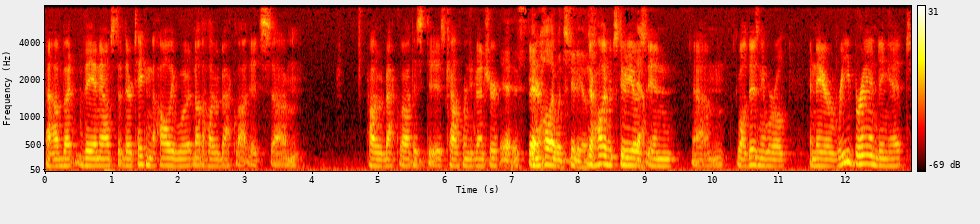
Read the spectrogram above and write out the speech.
Uh, but they announced that they're taking the Hollywood, not the Hollywood backlot. It's um, Hollywood backlot is, is California Adventure. Yeah, it's their Hollywood Studios. They're Hollywood Studios in um, Walt Disney World, and they are rebranding it,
